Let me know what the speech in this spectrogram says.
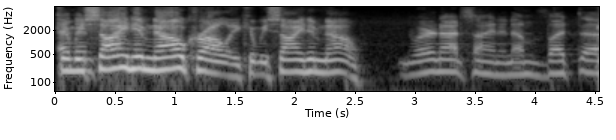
Can and we then, sign him now, Crowley? Can we sign him now? We're not signing him, but uh,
